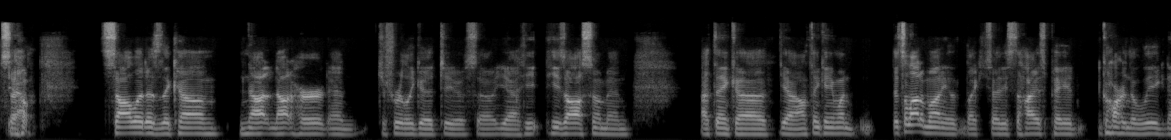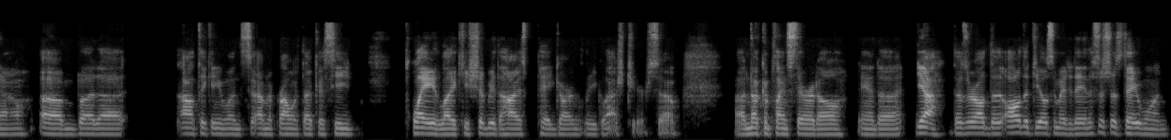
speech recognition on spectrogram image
So yeah. Solid as they come, not not hurt, and just really good too. So yeah, he he's awesome, and I think uh yeah, I don't think anyone. It's a lot of money, like you said. He's the highest paid guard in the league now. Um, but uh, I don't think anyone's having a problem with that because he played like he should be the highest paid guard in the league last year. So uh, no complaints there at all. And uh, yeah, those are all the all the deals they made today. And this is just day one.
